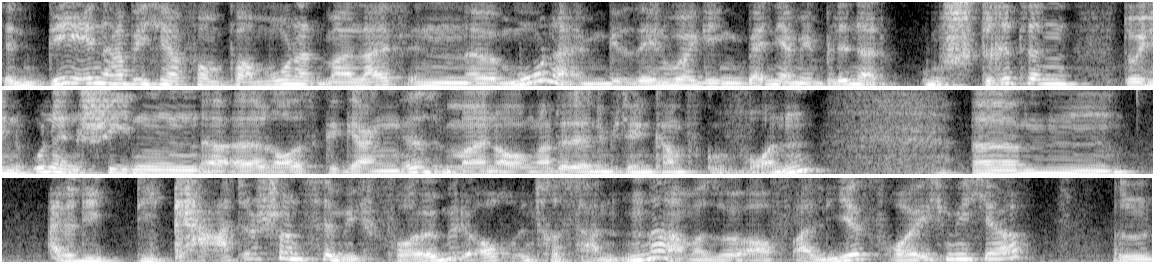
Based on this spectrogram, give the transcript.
Denn den habe ich ja vor ein paar Monaten mal live in äh, Monheim gesehen, wo er gegen Benjamin Blindert umstritten durch ein Unentschieden äh, rausgegangen ist. In meinen Augen hatte der nämlich den Kampf gewonnen. Ähm, also die, die Karte ist schon ziemlich voll mit auch interessanten Namen. Also auf Alir freue ich mich ja. Also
